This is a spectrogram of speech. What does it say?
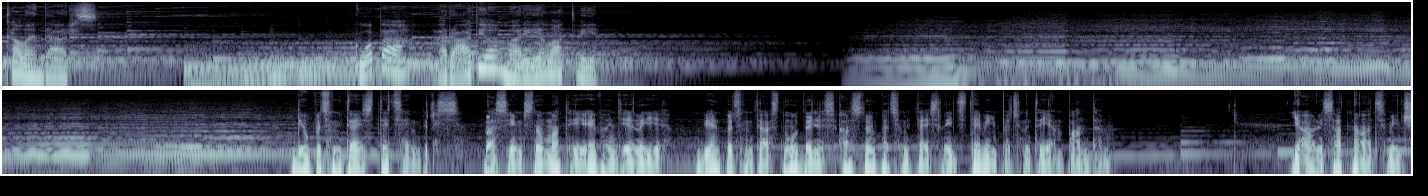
kalendārs kopā ar Radio Mariju Latviju. Divpadsmitais decembris lasījums no Mateja evaņģēlija 11. nodaļas 18. līdz 19. pantam. Jānis atnāca, viņš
